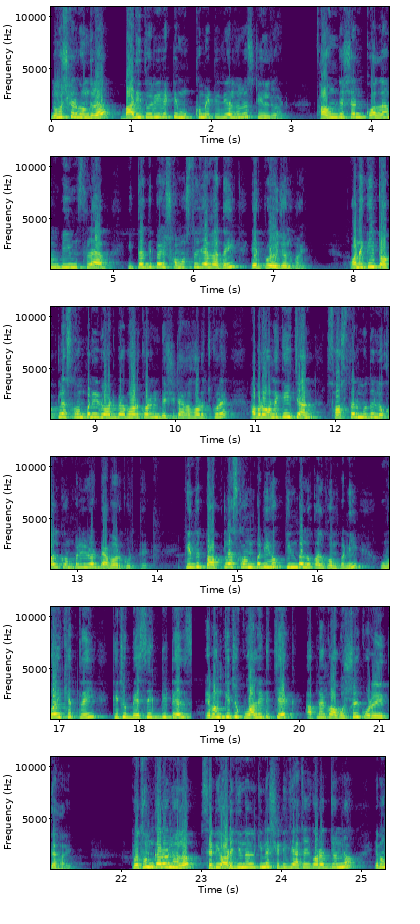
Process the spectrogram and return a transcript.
নমস্কার বন্ধুরা, বাড়ি তৈরির একটি মুখ্য মেটেরিয়াল হলো steel rod foundation column beam slab ইত্যাদি প্রায় সমস্ত জায়গাতেই এর প্রয়োজন হয়। অনেকেই টপ ক্লাস কোম্পানির রড ব্যবহার করেন বেশি টাকা খরচ করে, আবার অনেকেই চান সস্তার মধ্যে লোকাল কোম্পানির রড ব্যবহার করতে। কিন্তু টপ ক্লাস কোম্পানি হোক কিংবা লোকাল কোম্পানি উভয় ক্ষেত্রেই কিছু বেসিক ডিটেলস এবং কিছু কোয়ালিটি চেক আপনাকে অবশ্যই করে নিতে হয়। প্রথম কারণ হলো, সেটি অরিজিনাল কিনা, সেটি যাচাই করার জন্য, এবং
